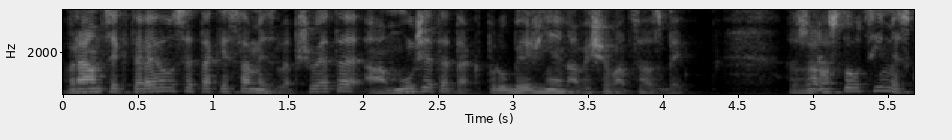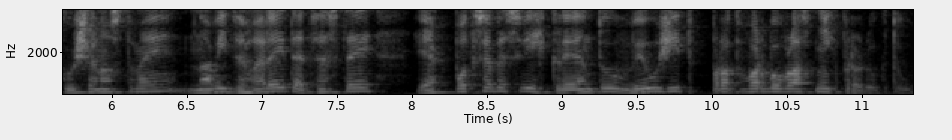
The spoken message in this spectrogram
v rámci kterého se taky sami zlepšujete a můžete tak průběžně navyšovat sazby. S rostoucími zkušenostmi navíc hledejte cesty, jak potřeby svých klientů využít pro tvorbu vlastních produktů,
